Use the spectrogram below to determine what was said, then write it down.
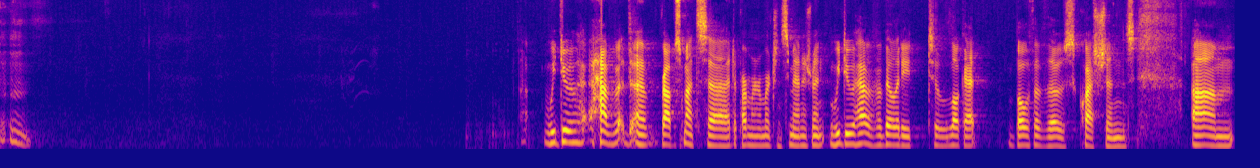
We do have, uh, Rob Smuts, uh, Department of Emergency Management, we do have ability to look at both of those questions. Um,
